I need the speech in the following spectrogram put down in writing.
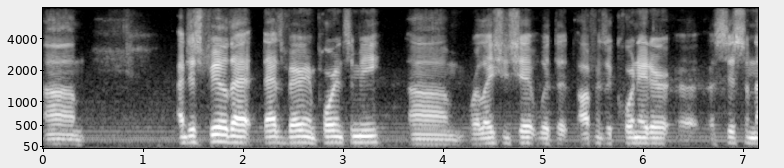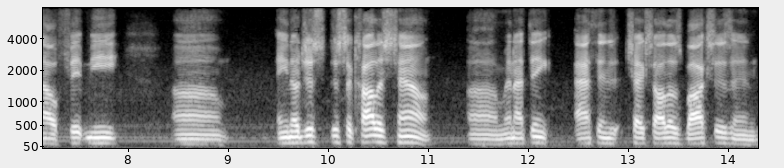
Um, I just feel that that's very important to me. Um, relationship with the offensive coordinator, uh, a system that will fit me. Um, and, you know, just just a college town. Um, and I think Athens checks all those boxes, and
